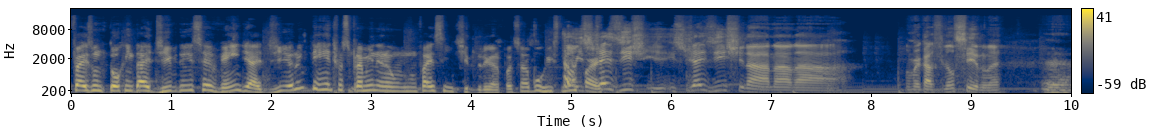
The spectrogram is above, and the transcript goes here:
faz um token da dívida e você vende a dívida. Eu não entendo. Tipo assim, pra mim não, não faz sentido, tá ligado? Pode ser uma burrice. Não, isso parte. já existe. Isso já existe na, na, na, no mercado financeiro, né? É.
